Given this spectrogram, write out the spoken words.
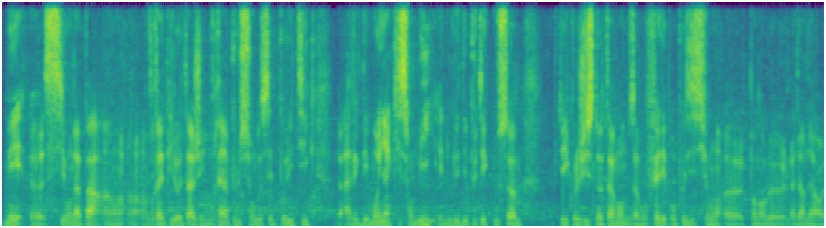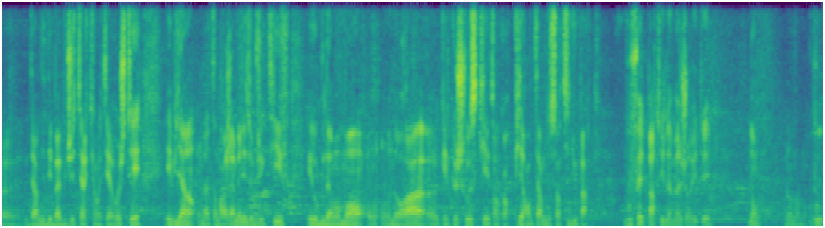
Mais si on n'a pas un, vrai pilotage et une vraie impulsion de cette politique avec des moyens qui sont mis, et nous les députés que nous sommes, députés écologistes notamment, nous avons fait des propositions pendant le, la dernière, le dernier débat budgétaire qui ont été rejetés, eh bien on n'atteindra jamais les objectifs et au bout d'un moment on, on aura quelque chose qui est encore pire en termes de sortie du parc. Vous faites partie de la majorité? Non. Non, non, non. Vous,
